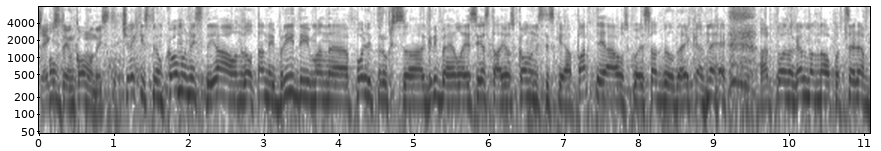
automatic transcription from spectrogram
Čekisti un komunisti. Čekisti un komunisti, jā, un vēl tajā brīdī man Poļitruks uh, gribēja, lai es iestājos komunistiskajā partijā, uz ko es atbildēju, ka nē, ar to nu gan man nav pa ceļam.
